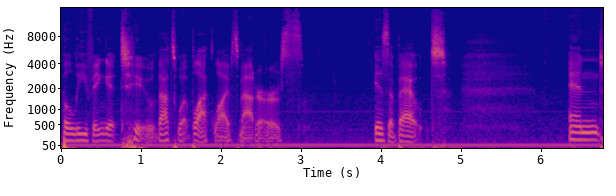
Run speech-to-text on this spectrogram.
believing it too. That's what Black Lives Matters is about. And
